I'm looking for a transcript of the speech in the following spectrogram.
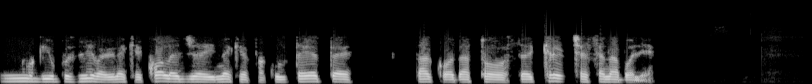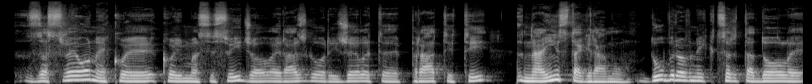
mnogi upozivaju neke koleđe i neke fakultete, tako da to se kreće se na bolje. Za sve one koje, kojima se sviđa ovaj razgovor i želite pratiti, na Instagramu Dubrovnik crta dole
